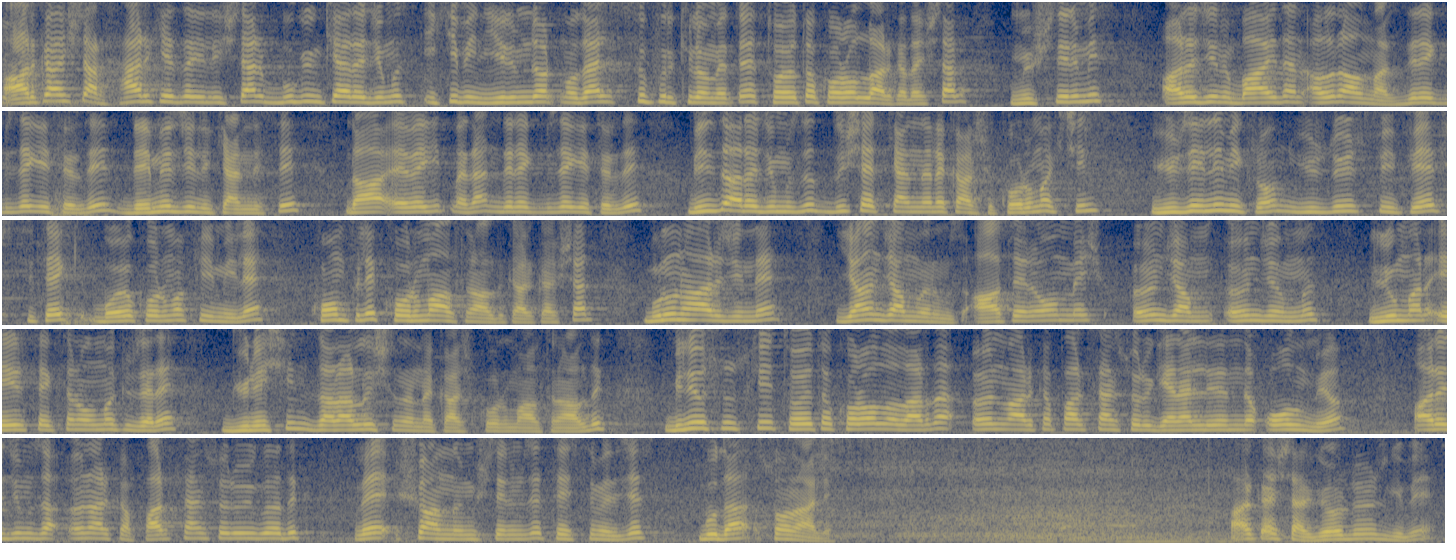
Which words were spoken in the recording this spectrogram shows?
Arkadaşlar herkese hayırlı işler. Bugünkü aracımız 2024 model 0 kilometre Toyota Corolla arkadaşlar. Müşterimiz aracını bayiden alır almaz direkt bize getirdi. Demircili kendisi. Daha eve gitmeden direkt bize getirdi. Biz de aracımızı dış etkenlere karşı korumak için 150 mikron %100 ppf stek boya koruma filmiyle komple koruma altına aldık arkadaşlar. Bunun haricinde yan camlarımız ATR15, ön cam ön camımız Lumar Air 80 olmak üzere güneşin zararlı ışınlarına karşı koruma altına aldık. Biliyorsunuz ki Toyota Corolla'larda ön ve arka park sensörü genellerinde olmuyor. Aracımıza ön arka park sensörü uyguladık ve şu anda müşterimize teslim edeceğiz. Bu da son hali. Arkadaşlar gördüğünüz gibi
